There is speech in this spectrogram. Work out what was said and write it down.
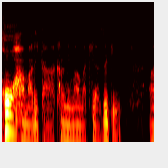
hōhā marika a Karani Māmā ki a Ziggy. Ā,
